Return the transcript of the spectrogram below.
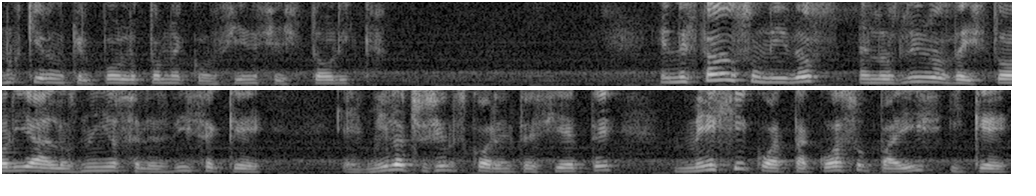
no quieren que el pueblo tome conciencia histórica. En Estados Unidos, en los libros de historia a los niños se les dice que en 1847 México atacó a su país y que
